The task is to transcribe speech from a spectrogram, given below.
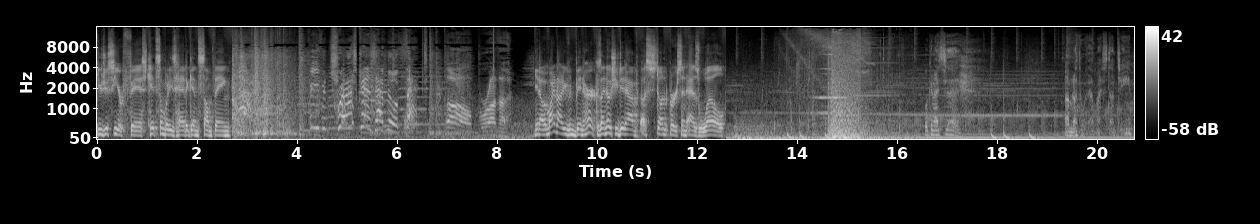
you just see her fist hit somebody's head against something. Even trash cans have no effect! Oh, brother. You know, it might not even been her because I know she did have a stunt person as well. What can I say? I'm nothing without my stunt team.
